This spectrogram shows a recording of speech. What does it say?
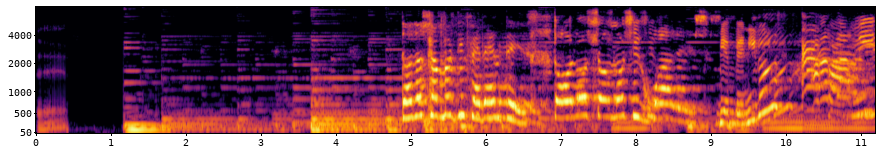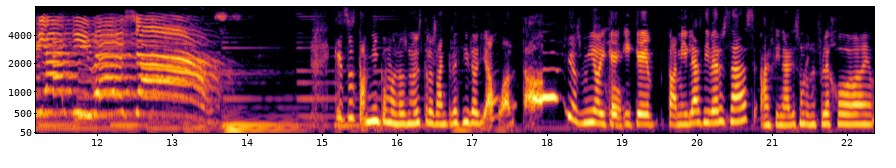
Eh, Todos somos diferentes. Todos somos iguales. Bienvenidos a Familias Diversas. Que esos también como los nuestros han crecido ya un montón. Dios mío, y que, y que familias diversas al final es un reflejo eh,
